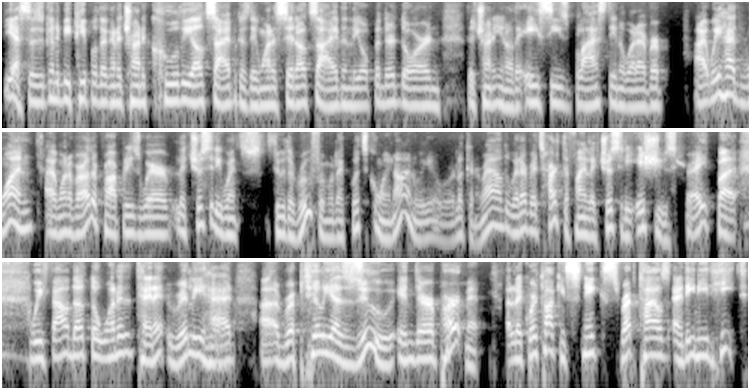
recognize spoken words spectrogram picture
yes there's going to be people that are going to try to cool the outside because they want to sit outside and they open their door and they're trying to you know the ac's blasting or whatever uh, we had one at one of our other properties where electricity went through the roof, and we're like, "What's going on?" We were looking around, whatever. It's hard to find electricity issues, right? But we found out that one of the tenant really had a reptilia zoo in their apartment. Like we're talking snakes, reptiles, and they need heat.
